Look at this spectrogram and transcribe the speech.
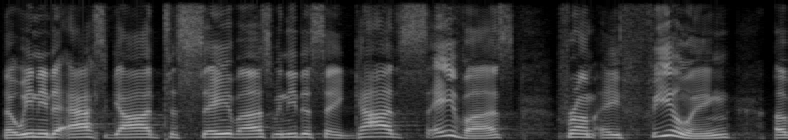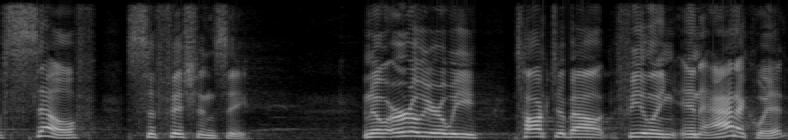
that we need to ask God to save us. We need to say, God, save us from a feeling of self sufficiency. You know, earlier we talked about feeling inadequate.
